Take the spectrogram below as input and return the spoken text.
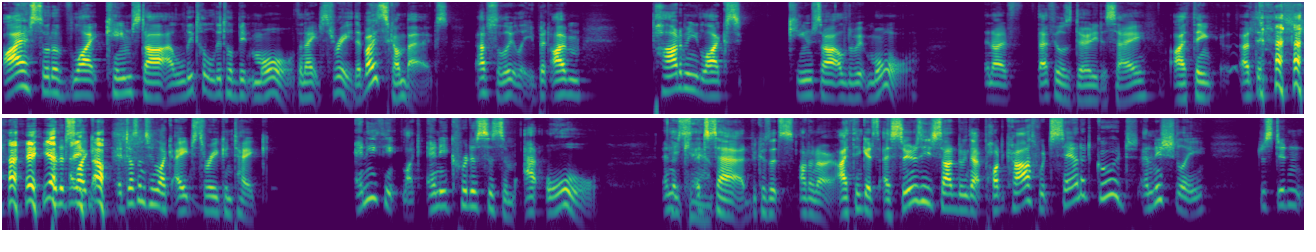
I sort of like Keemstar a little little bit more than H3. They're both scumbags, absolutely. But I'm, part of me likes Keemstar a little bit more, and I that feels dirty to say. I think I think yeah, but it's like know. it doesn't seem like H three can take anything like any criticism at all, and it's it's sad because it's I don't know. I think it's as soon as he started doing that podcast, which sounded good initially, just didn't.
